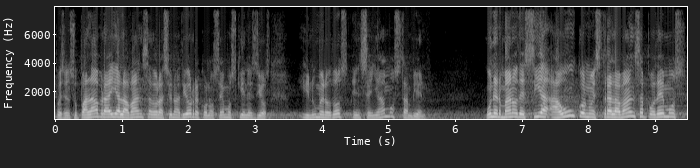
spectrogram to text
pues en su palabra hay alabanza, adoración a Dios, reconocemos quién es Dios. Y número dos, enseñamos también. Un hermano decía, aún con nuestra alabanza podemos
